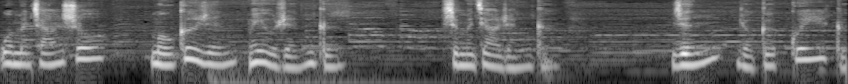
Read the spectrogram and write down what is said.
我们常说某个人没有人格，什么叫人格？人有个规格，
